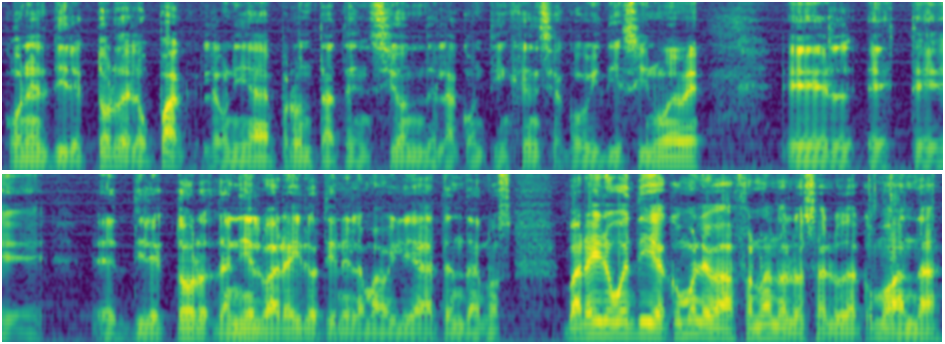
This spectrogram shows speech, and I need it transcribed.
con el director de la UPAC, la Unidad de Pronta Atención de la Contingencia COVID-19. El, este, el director Daniel Vareiro tiene la amabilidad de atendernos. Vareiro, buen día. ¿Cómo le va? Fernando lo saluda. ¿Cómo anda?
